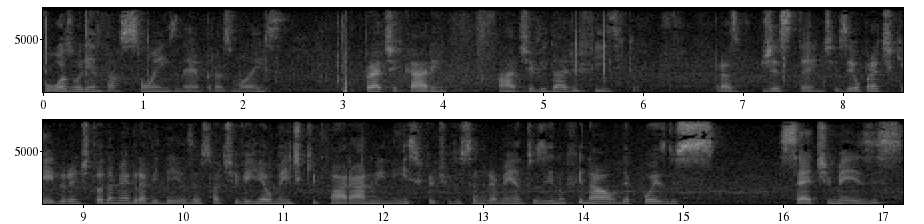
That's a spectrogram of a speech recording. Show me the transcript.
boas orientações, né, para as mães praticarem a atividade física para as gestantes. Eu pratiquei durante toda a minha gravidez, eu só tive realmente que parar no início, que eu tive os sangramentos, e no final, depois dos sete meses,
